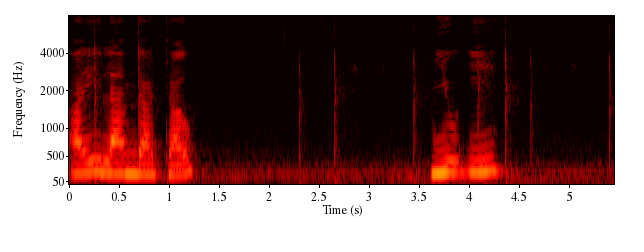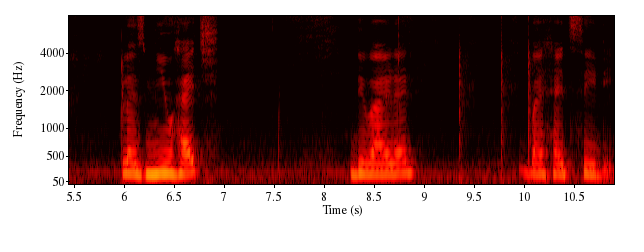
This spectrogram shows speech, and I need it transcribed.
i lambda tau mu E plus mu h divided by HCD.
